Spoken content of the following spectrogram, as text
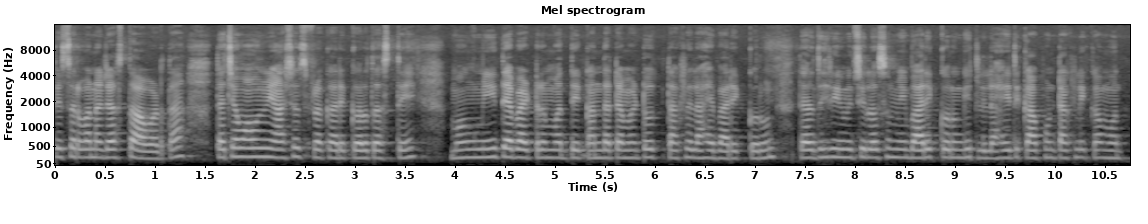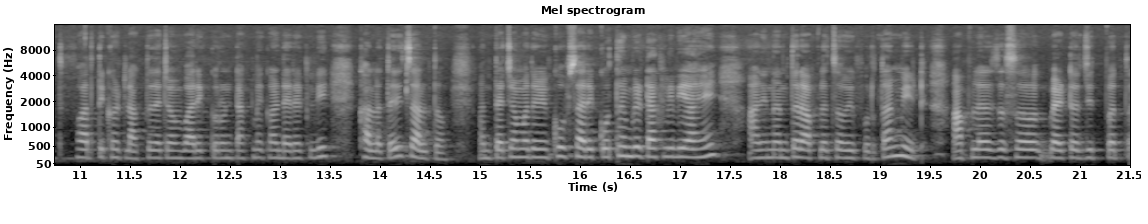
ते सर्वांना जास्त आवडतं. त्याच्यामुळे मी अशाच प्रकारे करत असते. मग मी त्या बॅटरमध्ये कांदा टमॅटो टाकलेला आहे बारीक करून. त्यात हिरवी मिरची लसूण मी बारीक करून घेतलेली आहे. ती कापून टाकली का मग फार तिखट लागतं. त्याच्यामुळे बारीक करून टाकले का डायरेक्टली खाल्लं तरी चालतं. आणि त्याच्यामध्ये मी खूप सारी कोथं कोथिंबीर टाकलेली आहे आणि नंतर आपलं चवीपुरता मीठ. आपल्याला जसं बॅटर जितपत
